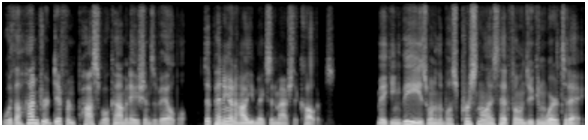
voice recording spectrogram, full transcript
with a hundred different possible combinations available, depending on how you mix and match the colors, making these one of the most personalized headphones you can wear today.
